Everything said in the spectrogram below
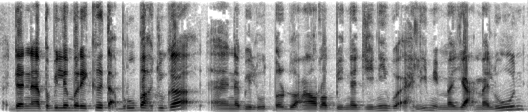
Dan apabila mereka tak berubah juga eh, Nabi Lut berdoa Rabbi najini wa ahli mimma ya'malun.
